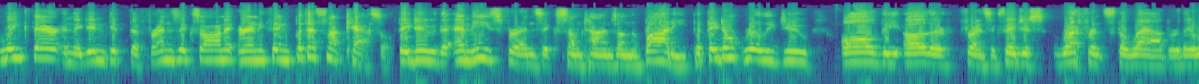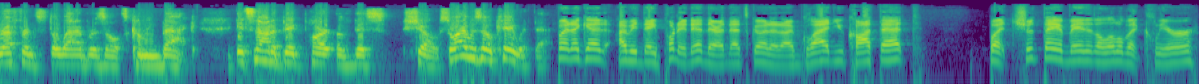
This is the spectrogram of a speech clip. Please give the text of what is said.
link there and they didn't get the forensics on it or anything but that's not castle they do the mes forensics sometimes on the body but they don't really do all the other forensics. They just reference the lab or they reference the lab results coming back. It's not a big part of this show. So I was okay with that. But again, I mean, they put it in there and that's good. And I'm glad you caught that. But should they have made it a little bit clearer?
